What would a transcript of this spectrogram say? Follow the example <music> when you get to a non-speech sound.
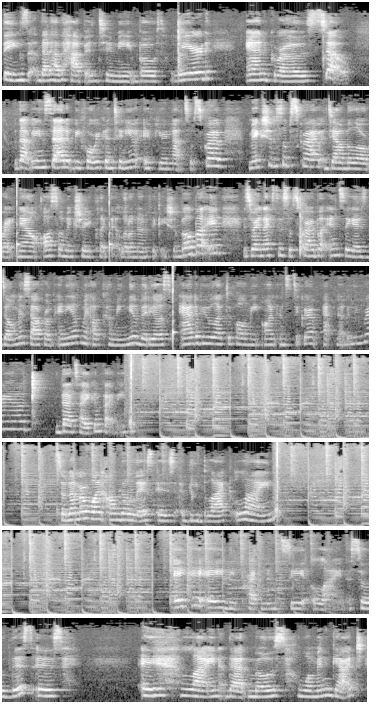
things that have happened to me both weird and gross. So with that being said, before we continue, if you're not subscribed, make sure to subscribe down below right now. Also, make sure you click that little notification bell button. It's right next to the subscribe button so you guys don't miss out from any of my upcoming new videos. And if you would like to follow me on Instagram at Nathaly Raya, that's how you can find me. So number one on the list is the black line. Aka the pregnancy line. So this is a line that most women get.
